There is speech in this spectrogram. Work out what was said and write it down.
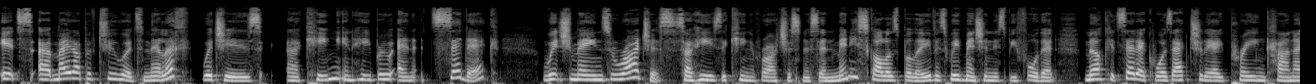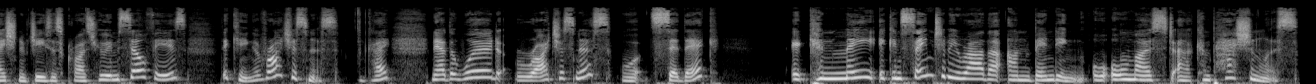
It's uh, made up of two words, melech, which is uh, king in Hebrew, and tzedek, which means righteous. So he is the king of righteousness. And many scholars believe, as we've mentioned this before, that Melchizedek was actually a pre-incarnation of Jesus Christ, who himself is the king of righteousness. Okay. Now the word righteousness or tzedek it can mean it can seem to be rather unbending or almost uh, compassionless.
